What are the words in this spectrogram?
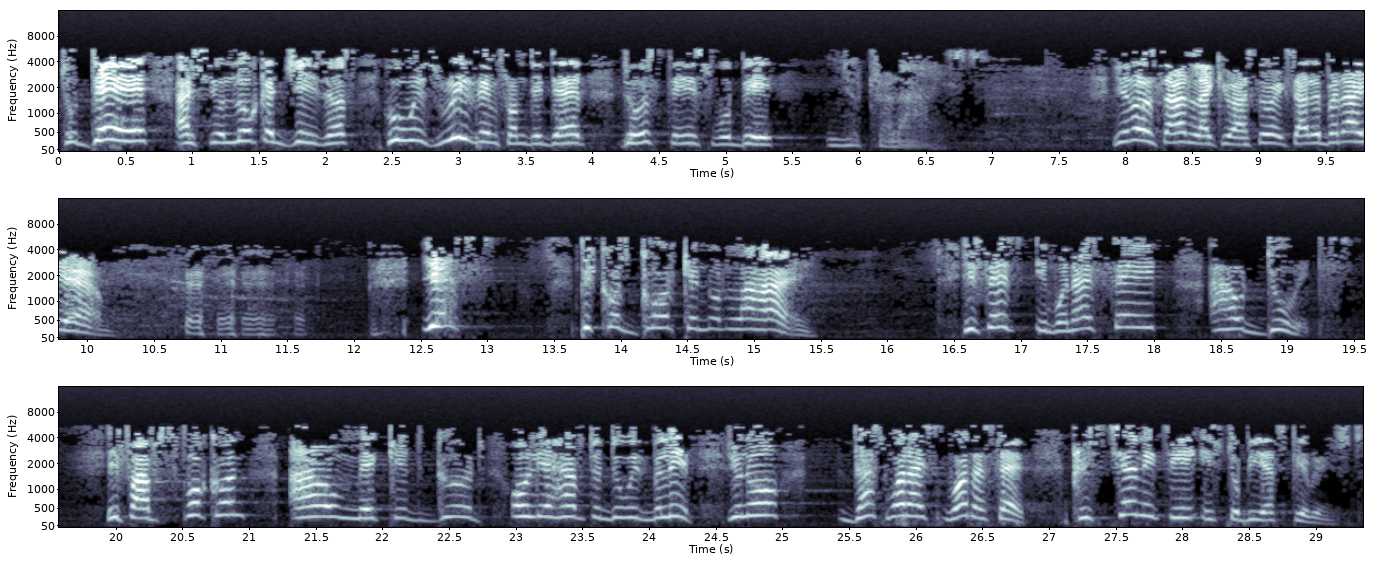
today, as you look at Jesus, who is risen from the dead, those things will be neutralized. You don't sound like you are so excited, but I am. yes, because God cannot lie. He says, when I say it, I'll do it. If I've spoken, I'll make it good. All you have to do is believe. You know, that's what I, what I said. Christianity is to be experienced.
